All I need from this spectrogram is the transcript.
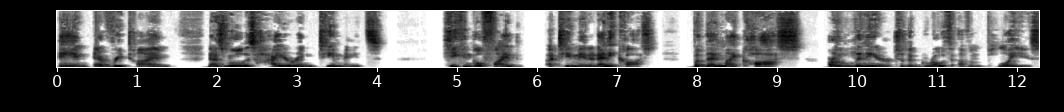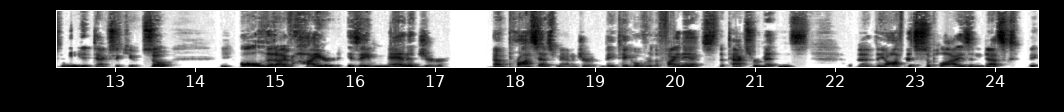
paying every time Nazmul is hiring teammates, he can go find a teammate at any cost, but then my costs are linear to the growth of employees needed to execute. So all that I've hired is a manager, a process manager. They take over the finance, the tax remittance, the, the office supplies and desks. They,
